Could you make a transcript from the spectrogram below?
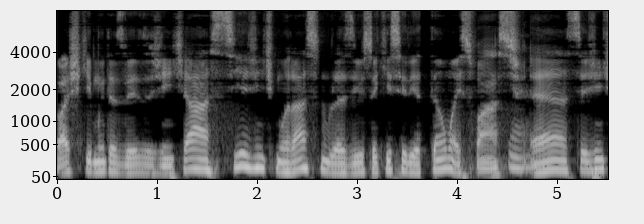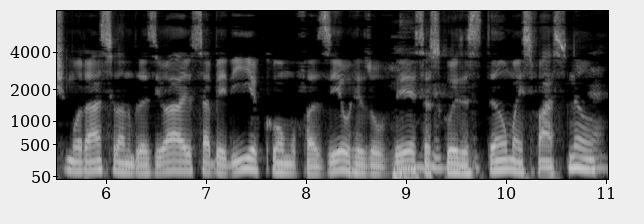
eu acho que muitas vezes a gente, ah, se a gente morasse no Brasil, isso aqui seria tão mais fácil. É, é se a gente morasse lá no Brasil, ah, eu saberia como fazer ou resolver essas coisas tão mais fácil. Não, é.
